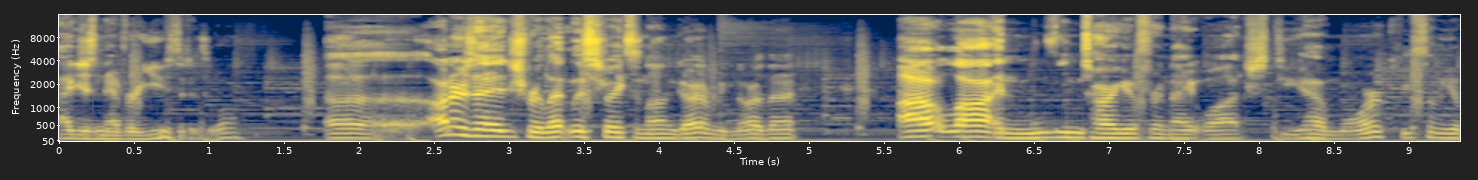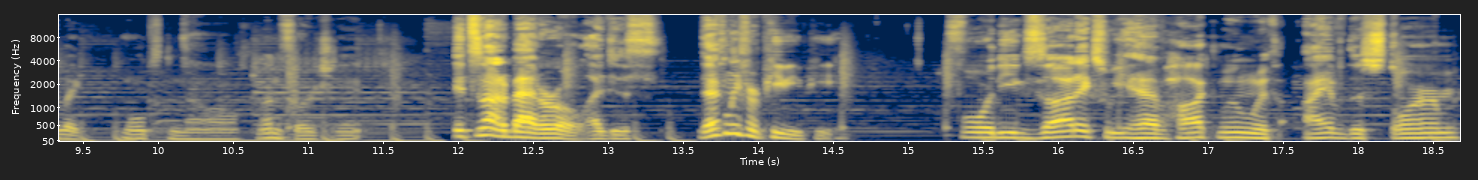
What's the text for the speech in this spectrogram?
I just never used it as well. Uh, Honor's Edge, Relentless Strikes, and On Guard. Ignore that. Outlaw and moving target for Night Watch. Do you have more? Please tell me you're like multiple. No, unfortunate. It's not a bad roll. I just definitely for PvP. For the exotics, we have Hawkmoon with Eye of the Storm.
